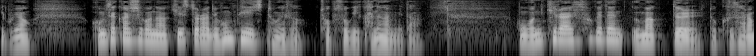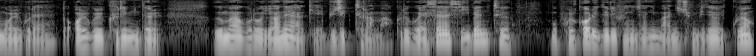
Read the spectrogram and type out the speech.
이고요. 검색하시거나 키스 더 라디오 홈페이지 통해서 접속이 가능합니다. 원키라에서 소개된 음악들, 또 그 사람 얼굴에 또 얼굴 그림들, 음악으로 연애하기, 뮤직 드라마, 그리고 SNS 이벤트 뭐 볼거리들이 굉장히 많이 준비되어 있고요.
